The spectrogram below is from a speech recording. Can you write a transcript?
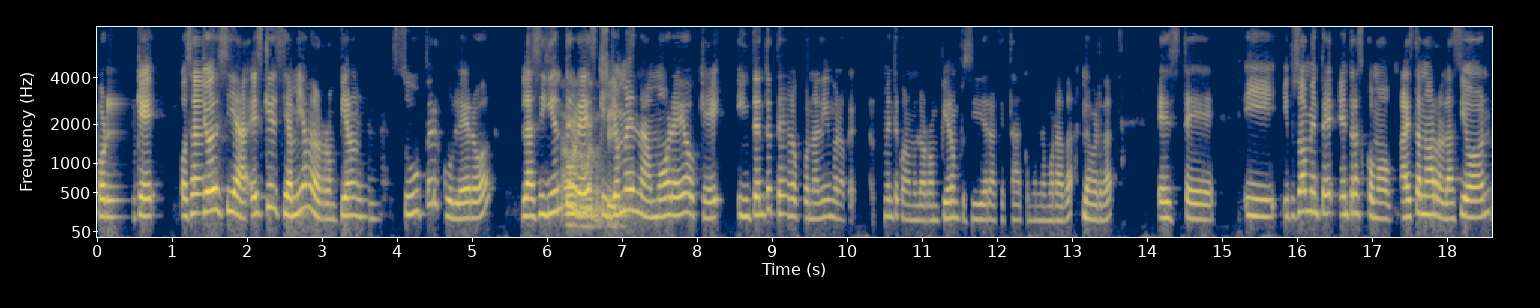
porque, o sea, yo decía, es que si a mí ya me lo rompieron súper culero, la siguiente Ah, bueno, vez bueno, que sí. yo me enamore o que intente tenerlo con alguien, bueno, que realmente cuando me lo rompieron, pues sí era que estaba como enamorada, la verdad. Este, y, y pues obviamente entras como a esta nueva relación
